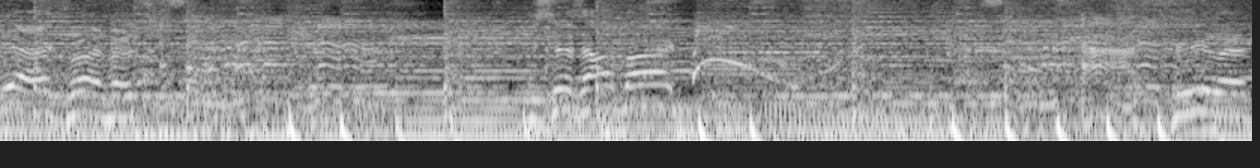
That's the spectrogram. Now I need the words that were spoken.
Yeah, Clifford. He says, how back? I feel it.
